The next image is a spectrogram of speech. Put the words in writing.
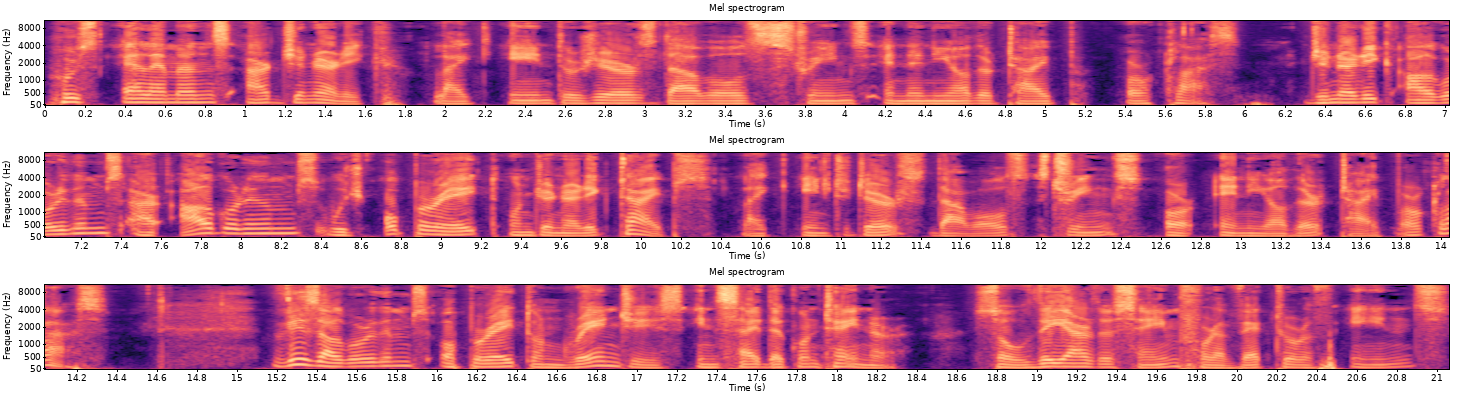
whose elements are generic, like integers, doubles, strings, and any other type or class. Generic algorithms are algorithms which operate on generic types, like integers, doubles, strings, or any other type or class. These algorithms operate on ranges inside the container, so they are the same for a vector of ints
